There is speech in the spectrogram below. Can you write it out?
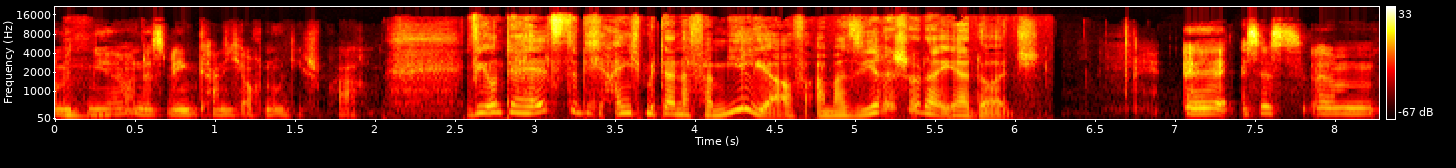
mit mhm. mir und deswegen kann ich auch nur die Sprache. Wie unterhältst du dich eigentlich mit deiner Familie auf Amazirisch oder eher Deutsch? Äh, es ist ähm,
